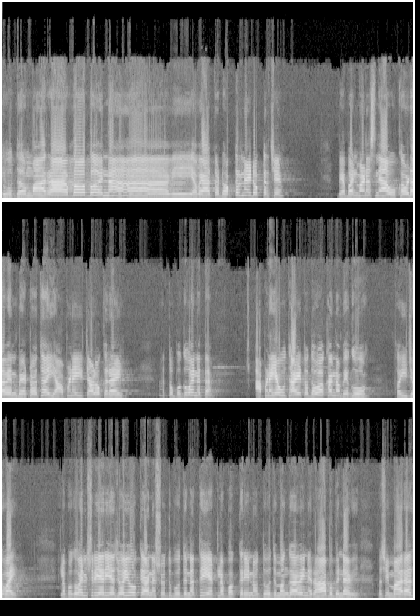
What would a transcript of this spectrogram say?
દૂધ મારા બનાવી. હવે આ તો ડોક્ટર ને ડોક્ટર છે. બેબાન માણસને આવું ખવડાવે ને બેઠો થાય, આપણે ચાળો કરાય. આ તો ભગવાન હતા. આપણે એવું થાય તો દવાખાના ભેગું થઈ જવાય. એટલે ભગવાન શ્રી હરિએ જોયું કે આને શુદ્ધ બુદ્ધ નથી, એટલે બકરીનું દૂધ મંગાવીને રાબ બનાવી. પછી મહારાજ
